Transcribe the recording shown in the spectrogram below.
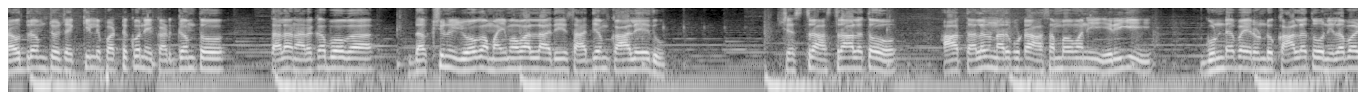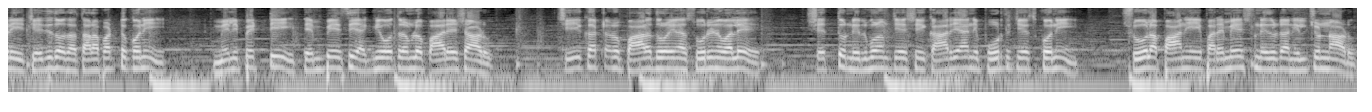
రౌద్రంతో చెక్కిల్ని పట్టుకొని ఖడ్గంతో తల నరకబోగా దక్షుని యోగ మహిమ వల్ల అది సాధ్యం కాలేదు. శస్త్ర అస్త్రాలతో ఆ తలను నరుకుట అసంభవమని ఎరిగి గుండెపై రెండు కాళ్ళతో నిలబడి చేతితో త- తల పట్టుకొని మెలిపెట్టి తెంపేసి అగ్నిహోత్రంలో పారేశాడు. చీకట్లను పారదోలిన సూర్యుని వలె శత్తు నిర్మూలం చేసి కార్యాన్ని పూర్తి చేసుకొని శూల పాని అయి పరమేశ్వరుని ఎదుట నిల్చున్నాడు.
